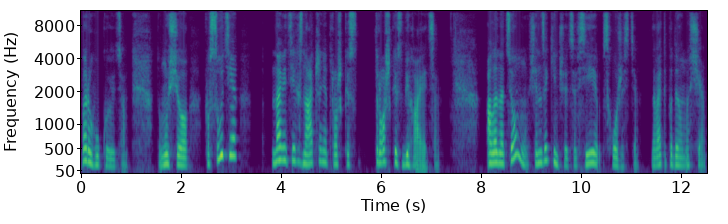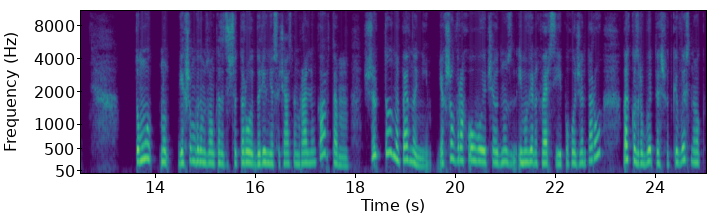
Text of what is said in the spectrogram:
перегукуються. Тому що, по суті, навіть їх значення трошки, трошки збігається. Але на цьому ще не закінчуються всі схожості. Давайте подивимося ще. Тому, ну, якщо ми будемо з вами казати, що Таро дорівнює сучасним гральним картам, то напевно ні. Якщо враховуючи одну з імовірних версій походжень Таро, легко зробити швидкий висновок,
